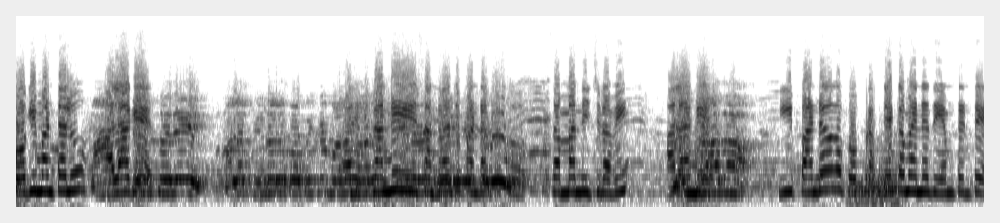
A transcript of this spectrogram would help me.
భోగి మంటలు అలాగే ఇవన్నీ సంక్రాంతి పండుగకు సంబంధించినవి. అలాగే ఈ పండుగ ప్రత్యేకమైనది ఏమిటంటే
